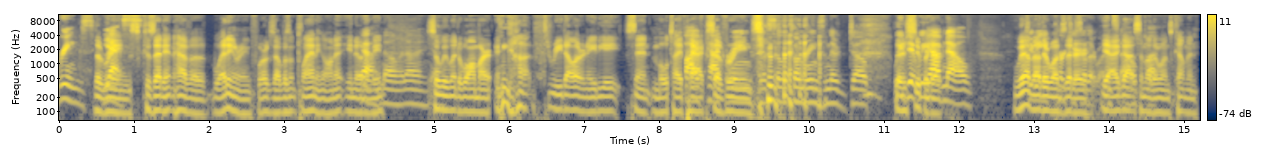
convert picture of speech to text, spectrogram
Rings. the yes. rings because I didn't have a wedding ring for because I wasn't planning on it. You know Yeah, what I mean? no, no. So we went to Walmart and got three dollar and eighty eight cent multi packs pack of rings. the silicone rings, and they're dope. We They're did. We super have now we have other ones that are other ones yeah. I got oh, some other ones coming.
